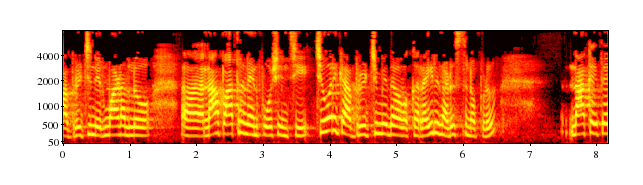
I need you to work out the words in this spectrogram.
ఆ బ్రిడ్జ్ నిర్మాణంలో నా పాత్ర నేను పోషించి చివరికి ఆ బ్రిడ్జ్ మీద ఒక రైలు నడుస్తున్నప్పుడు నాకైతే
